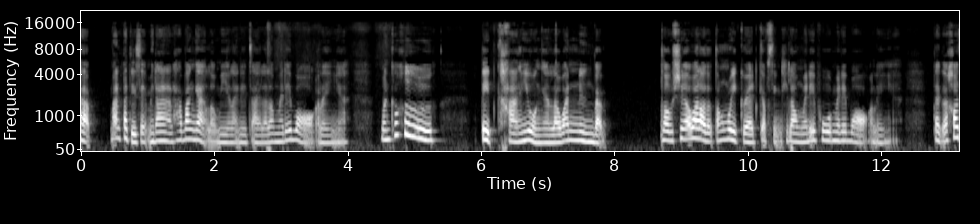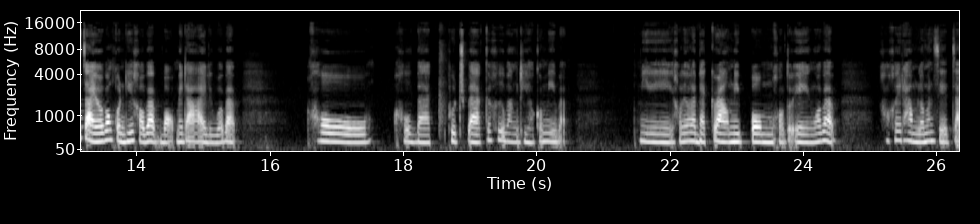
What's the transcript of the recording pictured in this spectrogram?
แบบมันปฏิเสธไม่ได้นะ ถ้าบางอย่างเรามีอะไรในใจแล้วเราไม่ได้บอกอะไรเงี้ย มันก็คือติดค้างอยู่อย่างเงี้ยแล้ววันหนึ่งแบบ เราเชื่อว่าเราจะต้อง regret กับสิ่งที่เราไม่ได้พูดไม่ได้บอกอะไรเงี้ย แต่ก็เข้าใจว่าบางคนที่เขาแบบบอกไม่ได้หรือว่าแบบ hold hold back push back ก็คือบางทีเขาก็มีแบบ มีเขาเรียกว่าอะไร background มีปมของตัวเองว่าแบบ เขาเคยทำแล้วมันเสียใจ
